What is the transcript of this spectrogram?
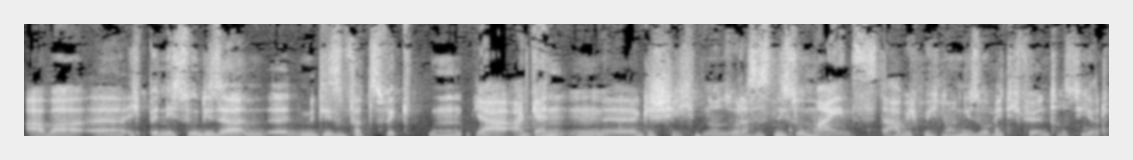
Aber äh, ich bin nicht so dieser äh, mit diesen verzwickten ja Agenten-Geschichten und so. Das ist nicht so meins. Da habe ich mich noch nie so richtig für interessiert.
